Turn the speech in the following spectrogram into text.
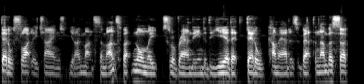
That'll slightly change, you know, month to month, but normally sort of around the end of the year, that, that'll come out as about the numbers. So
